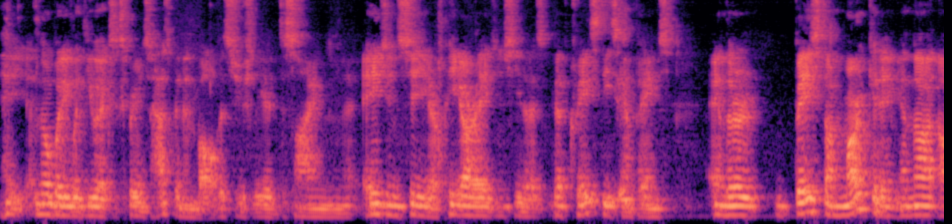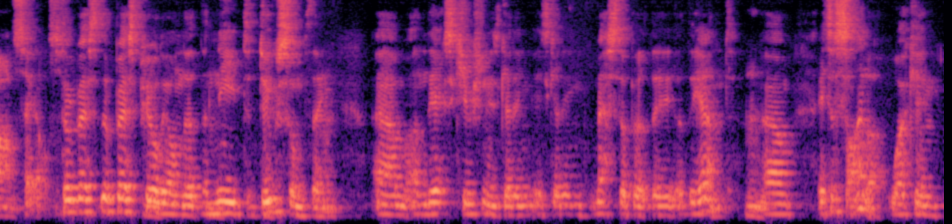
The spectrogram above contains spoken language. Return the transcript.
hey, nobody with UX experience has been involved. It's usually a design agency or PR agency that, is, that creates these campaigns, and they're based on marketing and not on sales. They're based, they're based purely on the, the need to do something, um, and the execution is getting is getting messed up at the at the end. Mm. Um, it's a silo working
